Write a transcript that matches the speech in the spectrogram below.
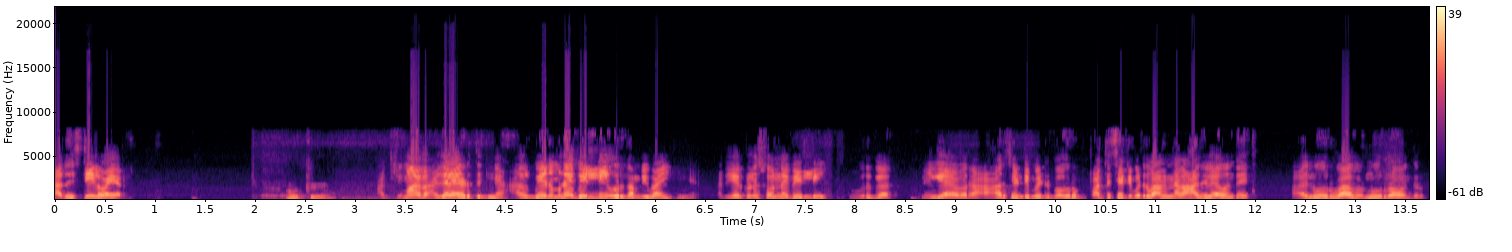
அது ஸ்டீல் ஒயர் அது சும்மா அதெல்லாம் எடுத்துக்கங்க. அது வேணும்னா வெள்ளி ஒரு கம்பி வாங்கிக்கோங்க. அது ஏற்கனவே சொன்ன வெள்ளி ஒரு நீங்க ஒரு ஆறு சென்டிமீட்டர் ஒரு பத்து சென்டிமீட்டர் வாங்கினாலும் அதுவே வந்து அது நூறுரூவா நூறுரூவா வந்துடும்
